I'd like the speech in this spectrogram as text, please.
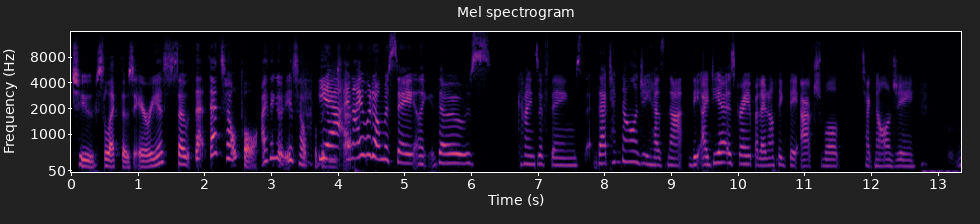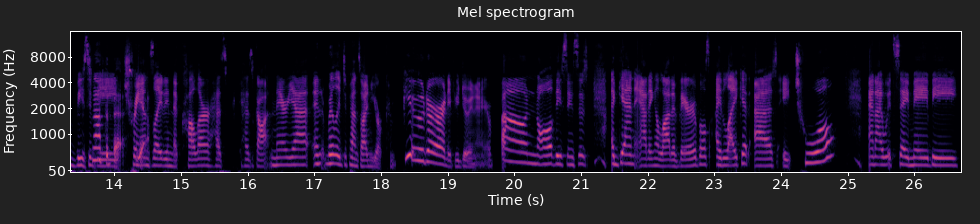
to select those areas. So that that's helpful. I think it is helpful. yeah, and I would almost say like those kinds of things that technology has not the idea is great, but I don't think the actual technology vis-a-vis translating yeah. the color has has gotten there yet. And it really depends on your computer and if you're doing it on your phone and all of these things. There's again adding a lot of variables. I like it as a tool. And i would say maybe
